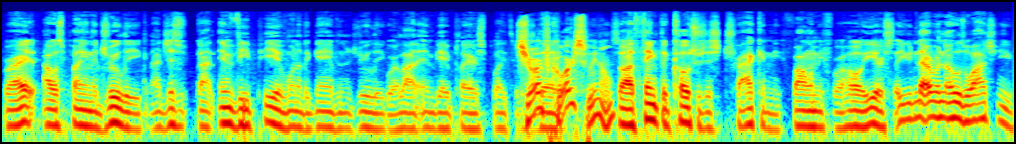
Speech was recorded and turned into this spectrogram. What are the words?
right, I was playing the Drew League. And I just got MVP of one of the games in the Drew League where a lot of NBA players play. to Sure, of course, we know. So I think the coach was just tracking me, following me for a whole year. So you never know who's watching you.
